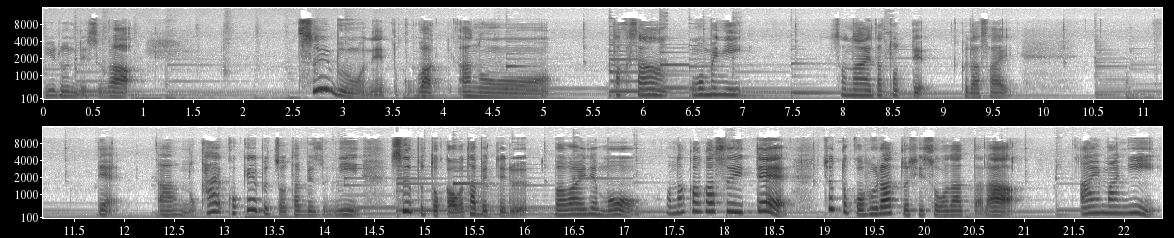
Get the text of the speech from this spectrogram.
いるんですが水分をねはあのー、たくさん多めにその間取ってください。であの固形物を食べずにスープとかを食べてる場合でもお腹が空いてちょっとこうフラッとしそうだったら合間に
